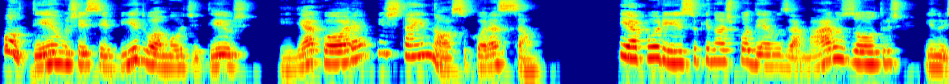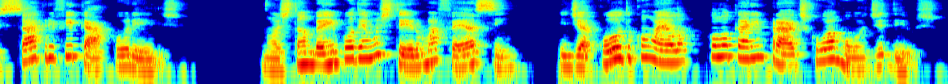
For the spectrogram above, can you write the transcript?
Por termos recebido o amor de Deus, ele agora está em nosso coração. E é por isso que nós podemos amar os outros e nos sacrificar por eles. Nós também podemos ter uma fé assim e, de acordo com ela, colocar em prática o amor de Deus.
